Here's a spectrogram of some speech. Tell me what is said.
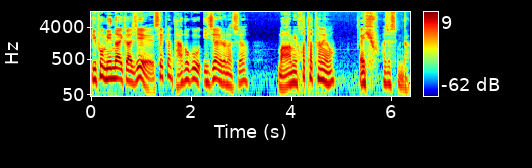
Before Midnight까지 세 편 다 보고 이제야 일어났어요. 마음이 헛헛하네요. 에휴, 하셨습니다.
